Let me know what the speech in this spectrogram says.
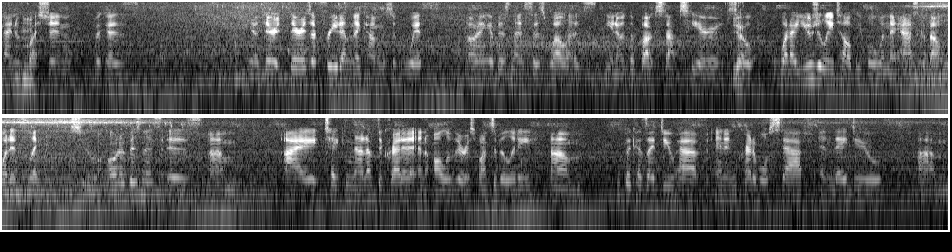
kind of Mhm. question because you know there there is a freedom that comes with owning a business as well as you know the buck stops here. So what I usually tell people when they ask about what it's like to own a business is um, I take none of the credit and all of the responsibility um, because I do have an incredible staff and they do um,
